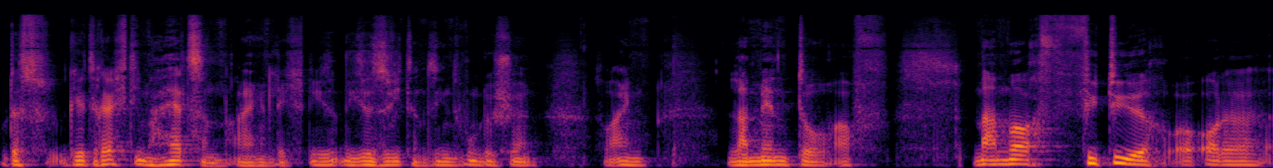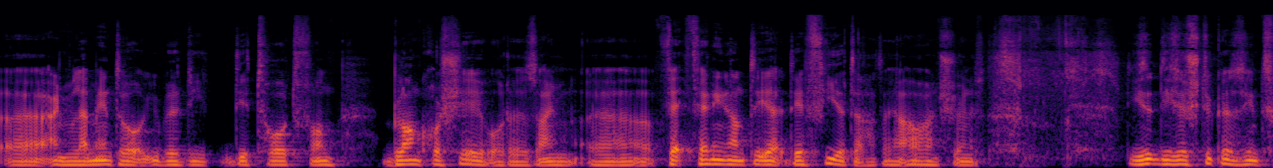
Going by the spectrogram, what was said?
Und das geht recht im Herzen eigentlich. Diese, diese Suiten sind wunderschön. So ein Lamento auf Ma mort future oder äh, ein Lamento über die, die Tod von Blanc Rocher oder sein äh, Ferdinand der, der Vierte hatte ja auch ein schönes. Diese, diese Stücke sind,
